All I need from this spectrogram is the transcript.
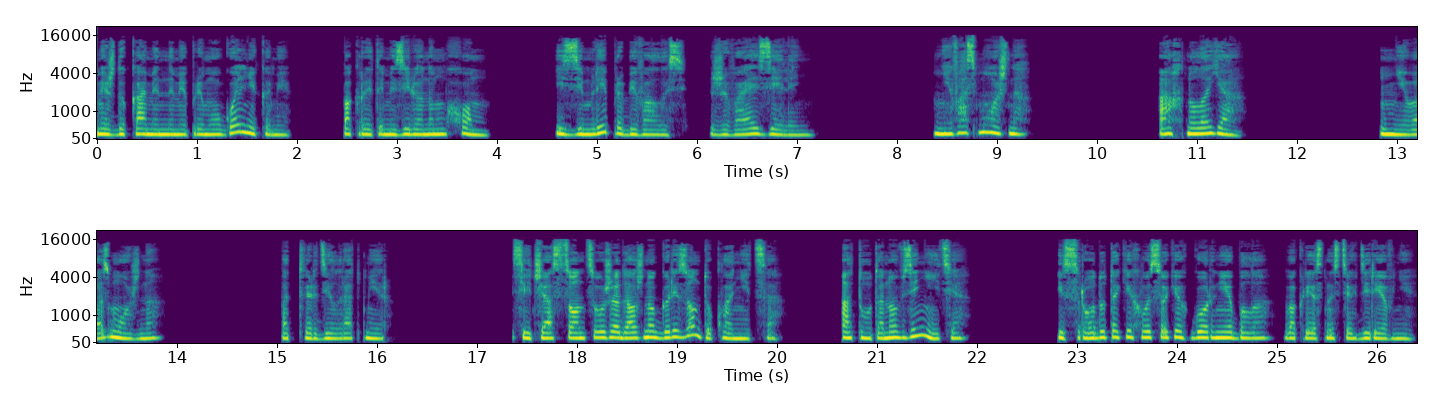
Между каменными прямоугольниками, покрытыми зеленым мхом, из земли пробивалась живая зелень. «Невозможно!» — ахнула я. «Невозможно», — подтвердил Ратмир. «Сейчас солнце уже должно к горизонту клониться, а тут оно в зените. И сроду таких высоких гор не было в окрестностях деревни.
